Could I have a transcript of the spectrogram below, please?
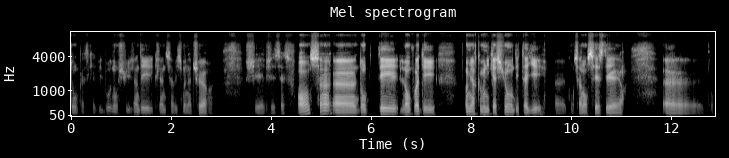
donc Pascal Bilbao, donc je suis l'un des Client Service Managers chez FGSS France. donc dès l'envoi des premières communications détaillées concernant CSDR donc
